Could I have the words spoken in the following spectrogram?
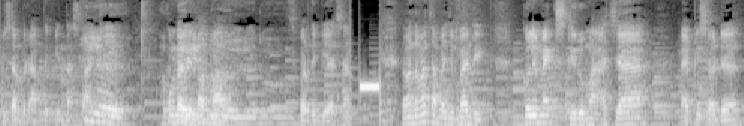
bisa beraktivitas lagi. Iya. Aku kembali dari normal dulu, seperti biasa. Teman-teman sampai jumpa di Kulimax di rumah aja. Episode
